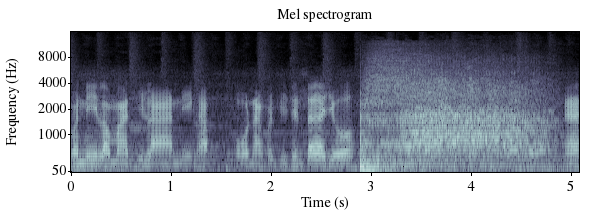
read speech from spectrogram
วันนี้เรามาที่ร้านนี้ครับโอนางเป็นพรีเซนเตอร์อยู่ฮะ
